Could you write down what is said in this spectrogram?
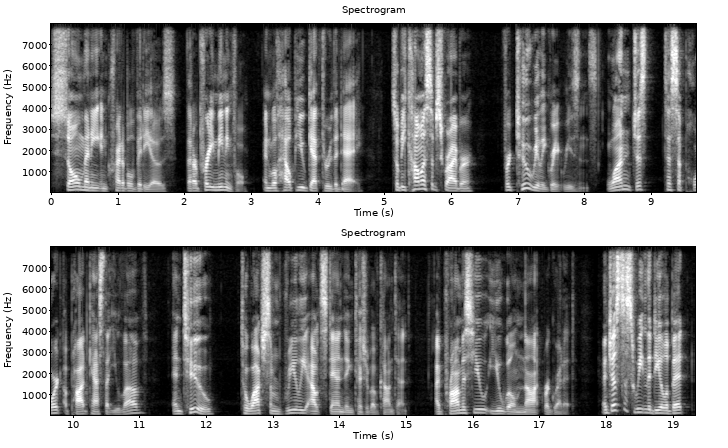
so many incredible videos that are pretty meaningful and will help you get through the day. So become a subscriber for two really great reasons. One, just to support a podcast that you love, and two, to watch some really outstanding Tisha B'Av content. I promise you, you will not regret it. And just to sweeten the deal a bit,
